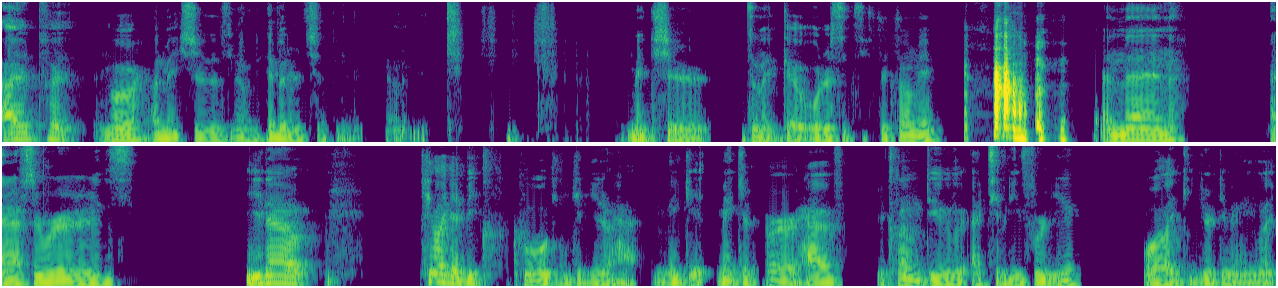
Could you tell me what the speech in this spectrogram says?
I put well, I'd make sure there's no inhibitor chip in it. You know what I mean? Make sure it doesn't like, go order sixty six on me, and then afterwards, you know, I feel like it'd be cool cool 'cause you could you know ha- make it make it or have your clone do activities for you or like you're doing like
